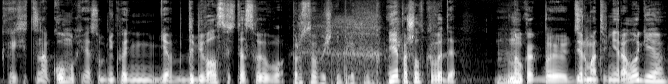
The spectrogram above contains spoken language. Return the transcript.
каких-то знакомых, я особо никуда не... Я добивался всегда своего. Просто обычную поликлинику. Я пошел в КВД. Мгм. Ну, как бы дерматовенерология,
